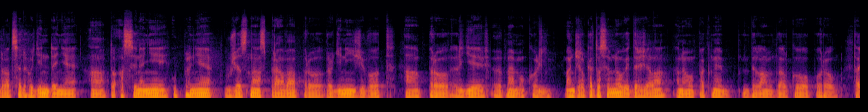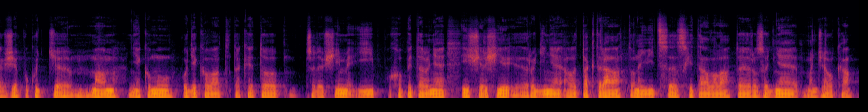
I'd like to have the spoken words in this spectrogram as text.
24 hodin denně a to asi není úplně úžasná zpráva pro rodinný život a pro lidi v mém okolí. Manželka to se mnou vydržela a naopak mi byla velkou oporou. Takže pokud eh, mám někomu poděkovat, tak je to především jí, pochopitelně i širší rodině, ale ta, která to nejvíc schytávala, to je rozhodně manželka.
